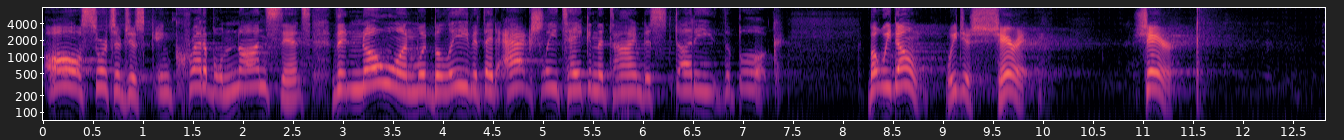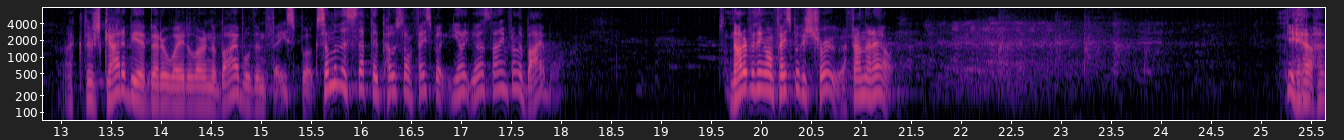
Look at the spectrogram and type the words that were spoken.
all sorts of just incredible nonsense that no one would believe if they'd actually taken the time to study the book. But we don't. We just share it. Share. Like, there's got to be a better way to learn the Bible than Facebook. Some of the stuff they post on Facebook, you know, that's not even from the Bible. Not everything on Facebook is true. I found that out. Yeah.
